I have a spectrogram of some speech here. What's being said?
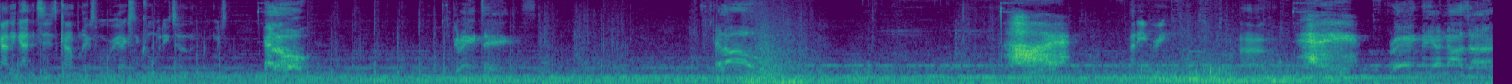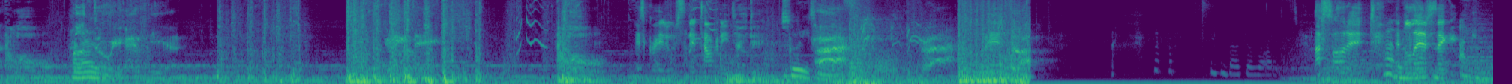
kind of got into this complex where we're actually cool with each other. Which, Hello. Greetings. Hello. Hi. how do you agree? Uh, Hey. Bring me another. Hello. It's crazy. We sitting there talking to each other. Greetings. Man. I saw that at the last second. I can move.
